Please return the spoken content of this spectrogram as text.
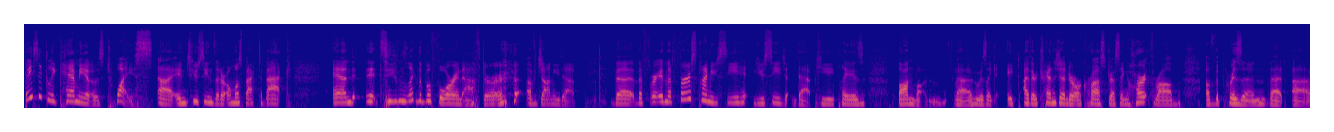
basically cameos twice uh, in two scenes that are almost back to back. And it seems like the before and after of Johnny Depp. The the in the first time you see you see Depp, he plays Bon Bon, uh, who is like a, either transgender or cross dressing heartthrob of the prison that uh,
